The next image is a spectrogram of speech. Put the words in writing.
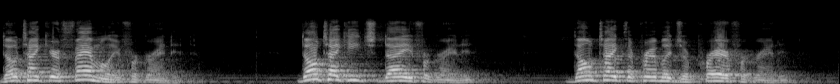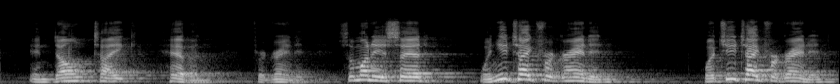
Don't take your family for granted. Don't take each day for granted. Don't take the privilege of prayer for granted. And don't take heaven for granted. Someone has said, when you take for granted what you take for granted,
